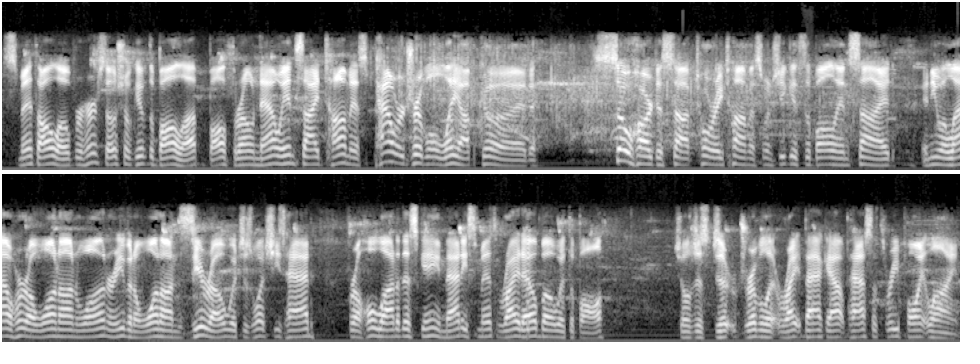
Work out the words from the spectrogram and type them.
Smith all over her, so she'll give the ball up. Ball thrown now inside Thomas. Power dribble, layup, good. So hard to stop Tori Thomas when she gets the ball inside, and you allow her a one on one or even a one on zero, which is what she's had for a whole lot of this game. Maddie Smith, right elbow with the ball. She'll just dribble it right back out past the three point line.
